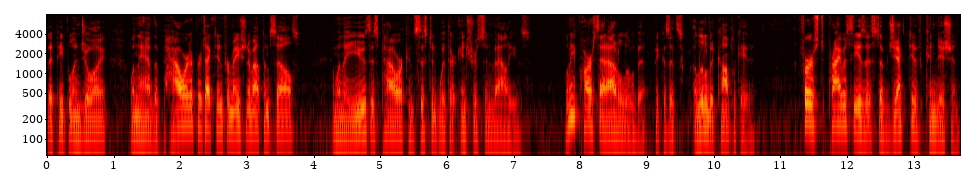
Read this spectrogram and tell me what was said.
that people enjoy when they have the power to protect information about themselves and when they use this power consistent with their interests and values. Let me parse that out a little bit because it's a little bit complicated. First, privacy is a subjective condition.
